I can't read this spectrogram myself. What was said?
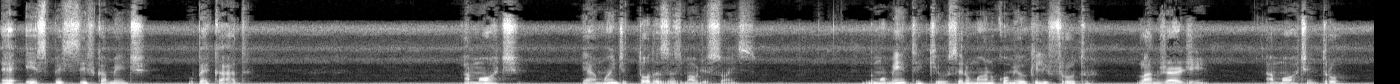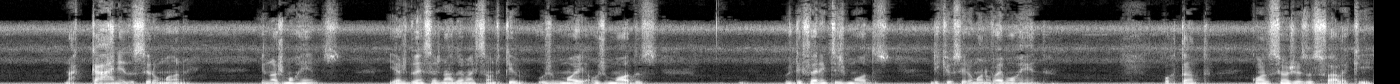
É especificamente o pecado. A morte é a mãe de todas as maldições. No momento em que o ser humano comeu aquele fruto lá no jardim, a morte entrou na carne do ser humano e nós morremos. E as doenças nada mais são do que os, os modos os diferentes modos de que o ser humano vai morrendo. Portanto, quando o Senhor Jesus fala aqui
